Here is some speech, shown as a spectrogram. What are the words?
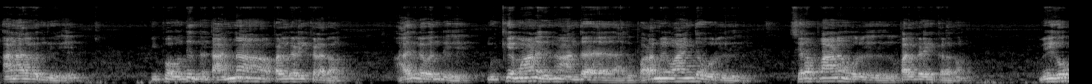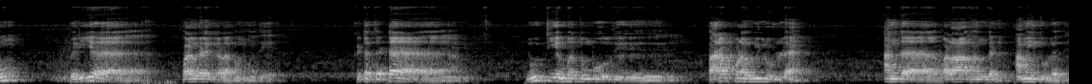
ஆனால் வந்து இப்போ வந்து இந்த அண்ணா பல்கலைக்கழகம் அதில் வந்து முக்கியமானதுன்னா அந்த அது பழமை வாய்ந்த ஒரு சிறப்பான ஒரு பல்கலைக்கழகம். மிகவும் பெரிய பல்கலைக்கழகம் அது. கிட்டத்தட்ட நூற்றி எண்பத்தொம்போது பரப்பளவில் உள்ள அந்த வளாகங்கள் அமைந்துள்ளது.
